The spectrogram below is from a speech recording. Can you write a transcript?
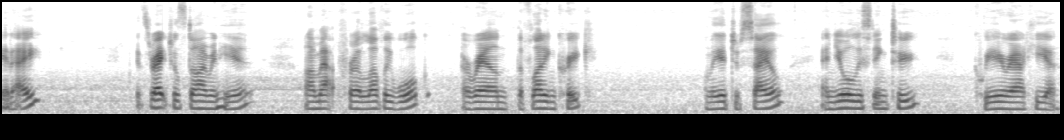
G'day, it's Rachel Steinmann here. I'm out for a lovely walk around the Flooding Creek on the edge of Sale, and you're listening to Queer Out Here.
